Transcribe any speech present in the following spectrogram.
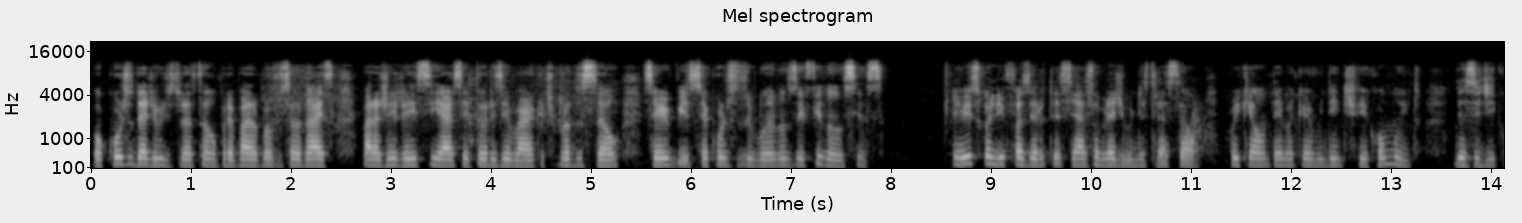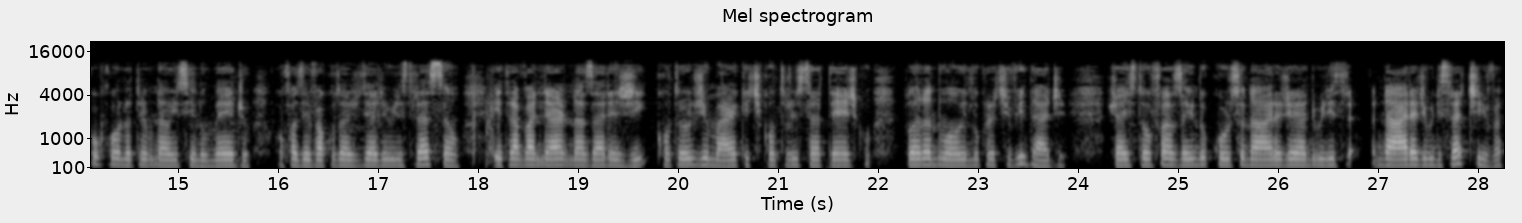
O curso de administração prepara profissionais para gerenciar setores de marketing, produção, serviços, recursos humanos e finanças. Eu escolhi fazer o TCA sobre administração porque é um tema que eu me identifico muito. Decidi que quando eu terminar o ensino médio, vou fazer faculdade de administração e trabalhar nas áreas de controle de marketing, controle estratégico, plano anual e lucratividade. Já estou fazendo curso na área, de administra na área administrativa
